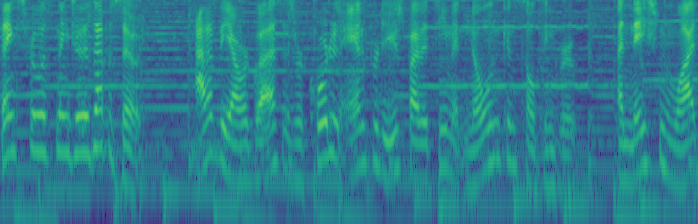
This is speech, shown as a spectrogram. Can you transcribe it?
Thanks for listening to this episode. Out of the Hourglass is recorded and produced by the team at Nolan Consulting Group, a nationwide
